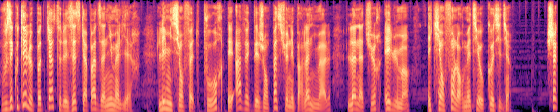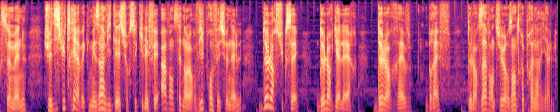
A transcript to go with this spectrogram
Vous écoutez le podcast des escapades animalières, l'émission faite pour et avec des gens passionnés par l'animal, la nature et l'humain, et qui en font leur métier au quotidien. Chaque semaine, je discuterai avec mes invités sur ce qui les fait avancer dans leur vie professionnelle, de leurs succès, de leurs galères, de leurs rêves, bref, de leurs aventures entrepreneuriales.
